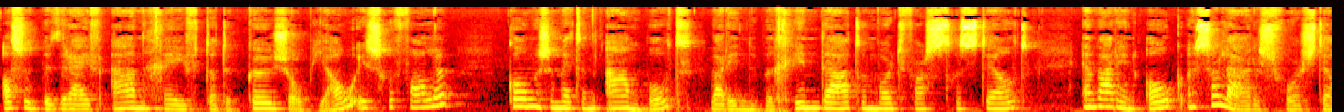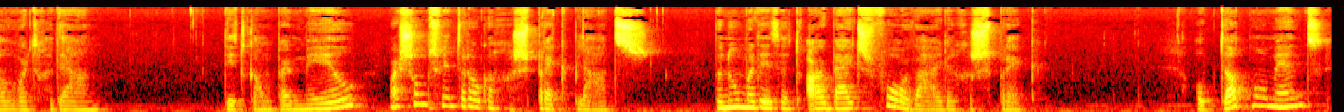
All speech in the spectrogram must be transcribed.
Als het bedrijf aangeeft dat de keuze op jou is gevallen, komen ze met een aanbod waarin de begindatum wordt vastgesteld en waarin ook een salarisvoorstel wordt gedaan. Dit kan per mail, maar soms vindt er ook een gesprek plaats. We noemen dit het arbeidsvoorwaardengesprek. Op dat moment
